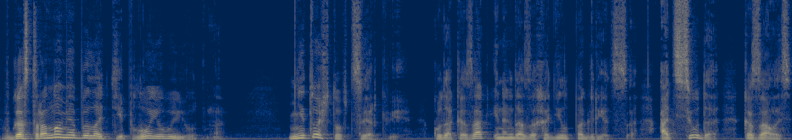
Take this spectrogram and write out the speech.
В гастрономе было тепло и уютно. Не то, что в церкви, куда казак иногда заходил погреться. Отсюда, казалось,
